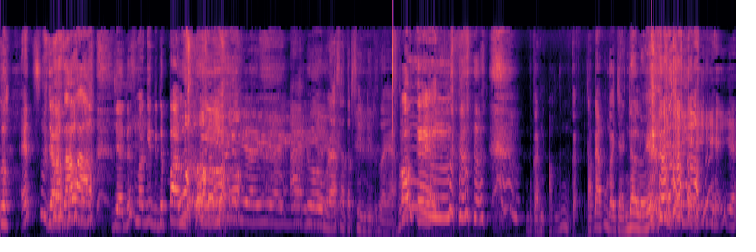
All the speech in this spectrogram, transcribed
Loh, jangan salah. Janda semakin di depan. Iya, iya, iya. aduh merasa tersindir saya Oke. bukan aku bukan tapi aku nggak janda loh ya Iya, iya.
